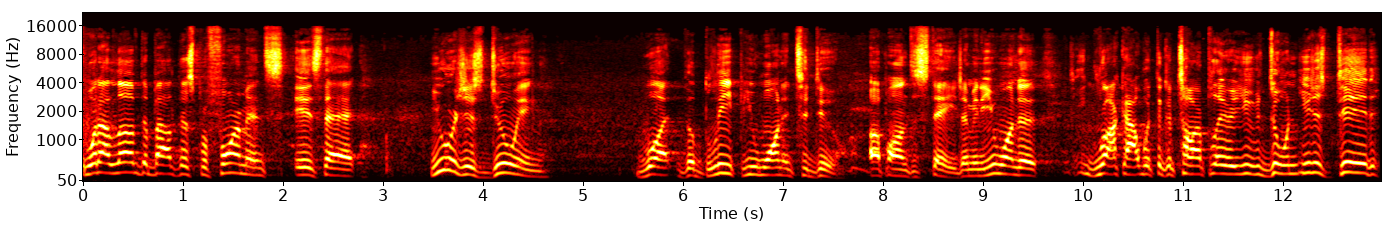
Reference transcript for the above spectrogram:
What I loved about this performance is that you were just doing what the bleep you wanted to do up on the stage. I mean, you wanted to rock out with the guitar player. You were doing, you just did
